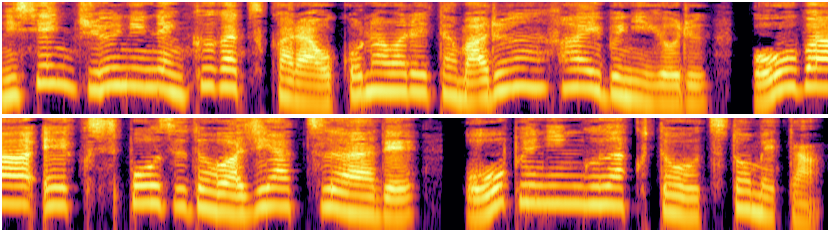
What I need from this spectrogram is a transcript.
2012年9月から行われたマルーン5によるオーバーエクスポーズドアジアツアーでオープニングアクトを務めた。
